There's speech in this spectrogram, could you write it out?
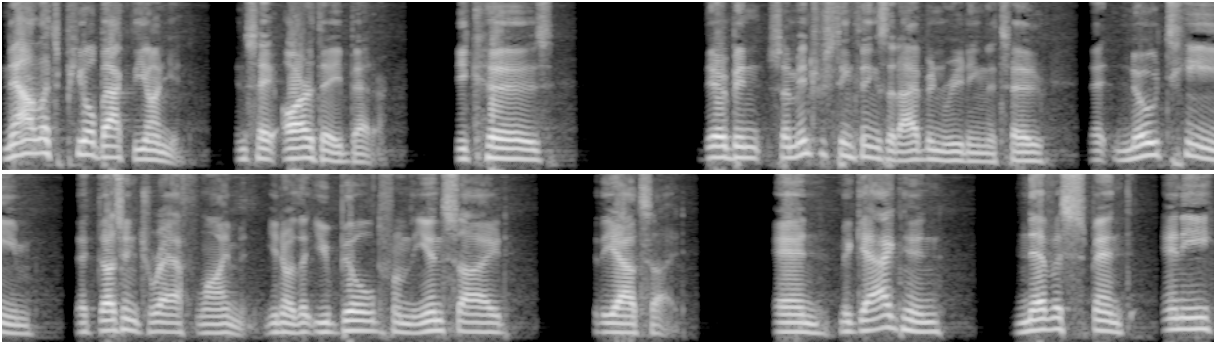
now let's peel back the onion and say, are they better? Because there have been some interesting things that I've been reading that say that no team that doesn't draft linemen, you know, that you build from the inside to the outside. And Maccagnan never spent any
